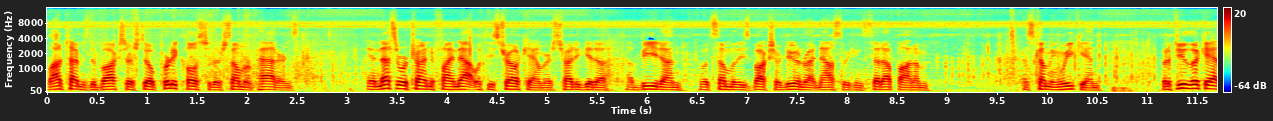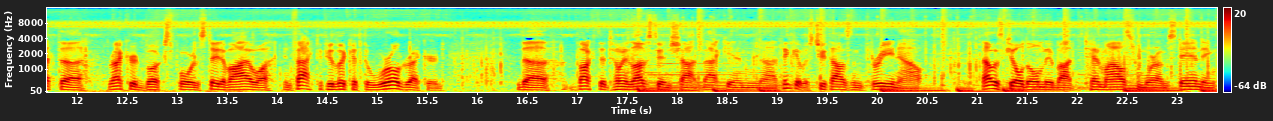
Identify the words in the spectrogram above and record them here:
A lot of times the bucks are still pretty close to their summer patterns, and that's what we're trying to find out with these trail cameras, try to get a, a beat on what some of these bucks are doing right now so we can set up on them this coming weekend. But if you look at the record books for the state of Iowa, in fact, if you look at the world record, the buck that Tony Lovstuen shot back in, uh, I think it was 2003 now, that was killed only about 10 miles from where I'm standing,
